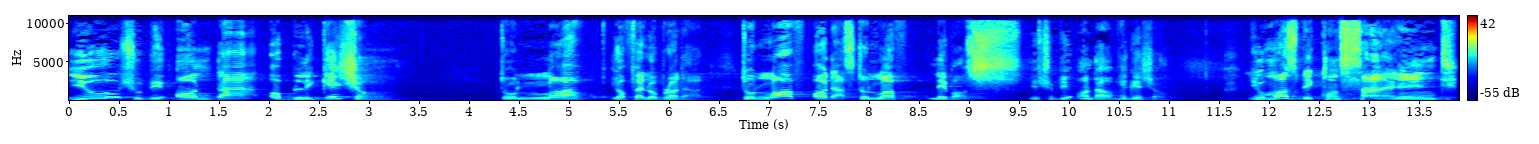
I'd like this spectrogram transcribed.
You should be under obligation to love your fellow brother, to love others, to love neighbors. You should be under obligation. You must be concerned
